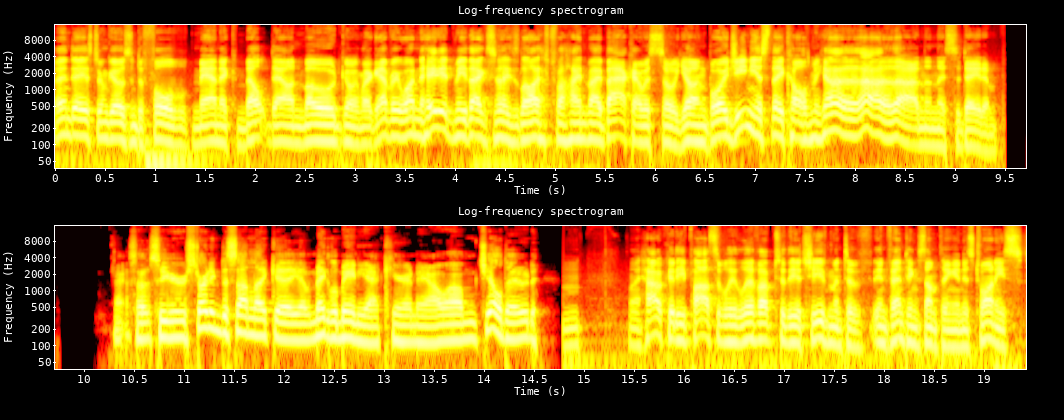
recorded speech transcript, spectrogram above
Then Daystrom goes into full manic meltdown mode, going like, "Everyone hated me. Thanks, I left behind my back. I was so young, boy genius. They called me." Ah, ah, ah, and then they sedate him. Right, so, so you're starting to sound like a, a megalomaniac here now. Um, chill, dude. Like, how could he possibly live up to the achievement of inventing something in his twenties?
